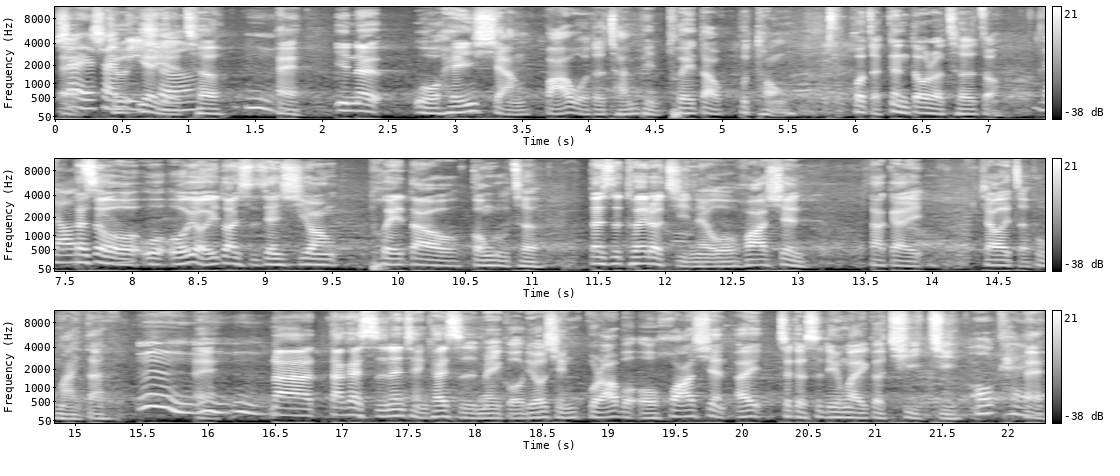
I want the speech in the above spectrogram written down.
在山地就是越野车。车，嗯。哎，因为我很想把我的产品推到不同或者更多的车种，但是我我我有一段时间希望推到公路车，但是推了几年，我发现大概消费者不买单。嗯哎嗯嗯，那大概十年前开始，美国流行 gravel，我发现，哎，这个是另外一个契机。OK 哎，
